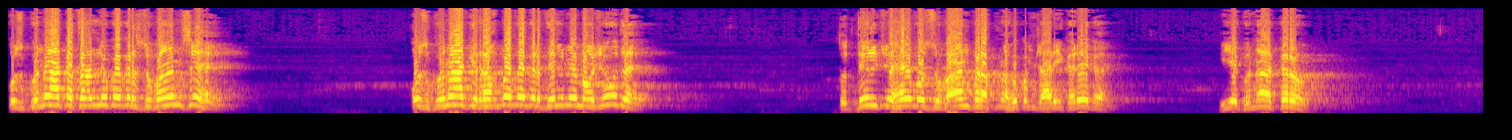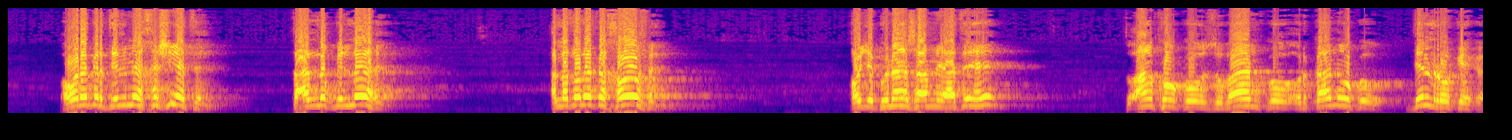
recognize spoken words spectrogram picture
اس گناہ کا تعلق اگر زبان سے ہے، اس گناہ کی رغبت اگر دل میں موجود ہے، تو دل جو ہے وہ زبان پر اپنا حکم جاری کرے گا۔ یہ گناہ کرو۔ اور اگر دل میں خشیت ہے، تعلق باللہ ہے۔ اللہ تعالیٰ کا خوف ہے۔ اور یہ گناہ سامنے آتے ہیں تو آنکھوں کو، زبان کو اور کانوں کو دل روکے گا۔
